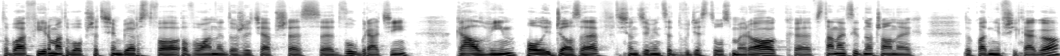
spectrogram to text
To była firma, to było przedsiębiorstwo powołane do życia przez e, dwóch braci. Galvin, Paul i Joseph, 1928 rok e, w Stanach Zjednoczonych, dokładnie w Chicago.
